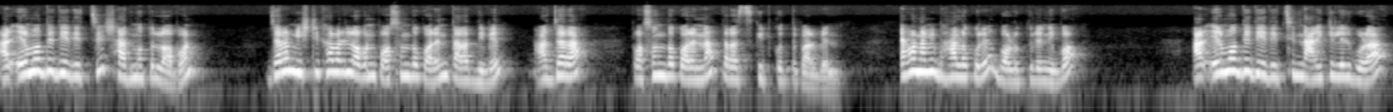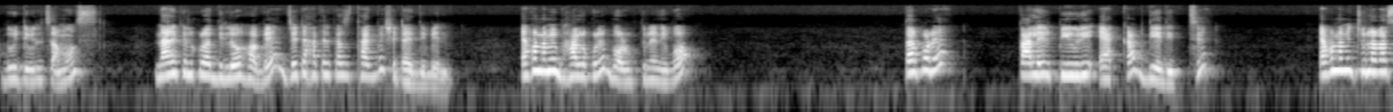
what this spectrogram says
আর এর মধ্যে দিয়ে দিচ্ছি স্বাদ মতো লবণ। যারা মিষ্টি খাবারে লবণ পছন্দ করেন তারা দিবেন, আর যারা পছন্দ করেন না তারা স্কিপ করতে পারবেন। এখন আমি ভালো করে বলক তুলে নিব। আর এর মধ্যে দিয়ে দিচ্ছি নারিকেলের গুঁড়া, দুই টেবিল চামচ। নারিকেল গুঁড়া দিলেও হবে, যেটা হাতের কাছে থাকবে সেটাই দিবেন। এখন আমি ভালো করে বলক তুলে নিব। তারপরে তালের পিউরি এক কাপ দিয়ে দিচ্ছি। এখন আমি চুলার আঁচ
